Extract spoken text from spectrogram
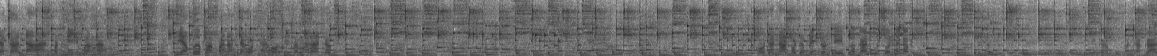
ยากาศหน้างานปัตนีเมืองนั่ง ที่อำเภอปากพนังจังหวัดนครศรีธรรมราชครับก็ด้านหน้าก็จะเป็นดนตรีเพื่อการกุศลนะครับนี่ครับบรรยากาศ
